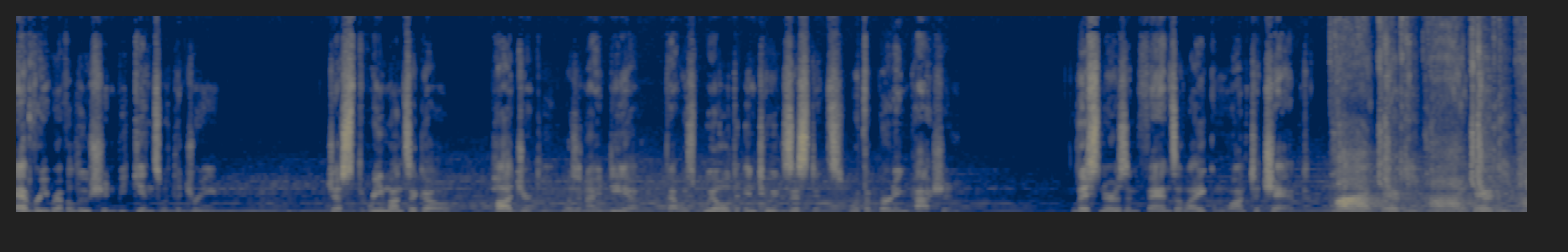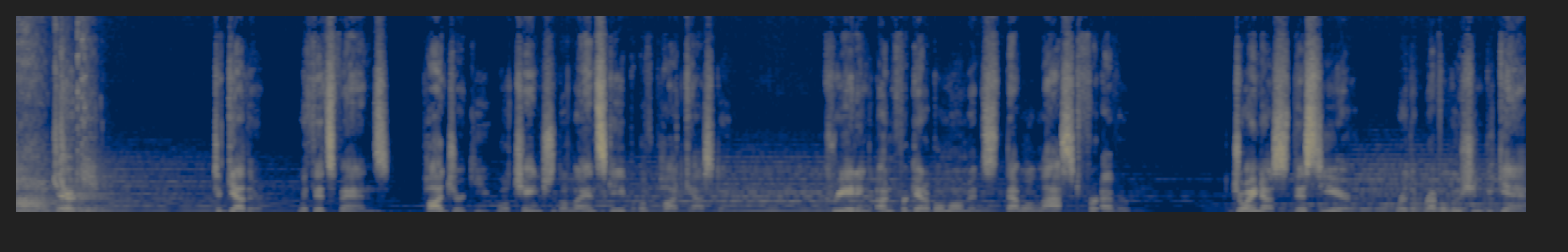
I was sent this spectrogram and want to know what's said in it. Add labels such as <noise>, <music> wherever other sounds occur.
Every revolution begins with a dream. Just three months ago, Pod Jerky was an idea that was willed into existence with a burning passion. Listeners and fans alike want to chant. Pod jerky, pod jerky, pod jerky. Together, with its fans, Pod Jerky will change the landscape of podcasting, creating unforgettable moments that will last forever. Join us this year where the revolution began,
